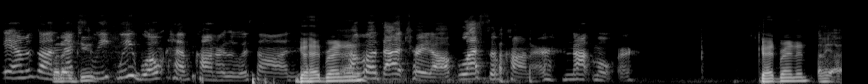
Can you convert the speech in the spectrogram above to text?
Hey, Amazon, But next do- week we won't have Connor Lewis on. Go ahead, Brandon. How about that trade off? Less of Connor, not more. Go ahead, Brandon. I mean, I,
